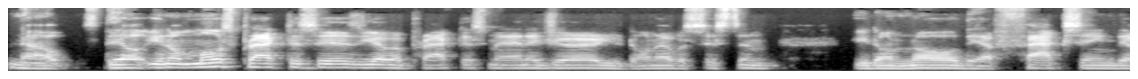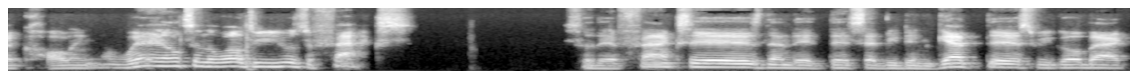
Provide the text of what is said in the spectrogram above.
Now, they'll, you know, most practices, you have a practice manager, you don't have a system, you don't know, they're faxing, they're calling. Where else in the world do you use a fax? So their faxes, then they, they said, we didn't get this, we go back.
